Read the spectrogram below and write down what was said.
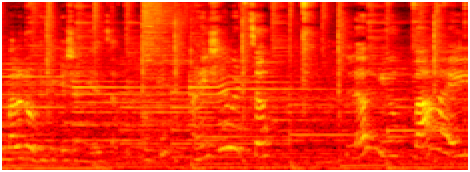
तुम्हाला नोटिफिकेशन येत जाते. ओके आणि शेवटचं लव यू बाय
